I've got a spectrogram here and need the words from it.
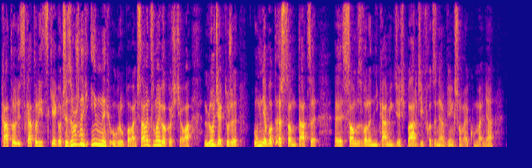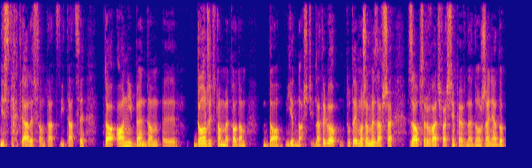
katolic, katolickiego, czy z różnych innych ugrupowań, czy nawet z mojego kościoła, ludzie, którzy u mnie, bo też są tacy, e, są zwolennikami gdzieś bardziej wchodzenia w większą ekumenię, niestety, ale są tacy i tacy, to oni będą e, dążyć tą metodą do jedności. Dlatego tutaj możemy zawsze zaobserwować właśnie pewne dążenia do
